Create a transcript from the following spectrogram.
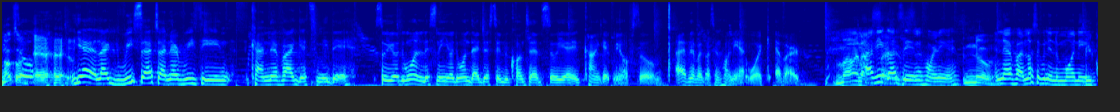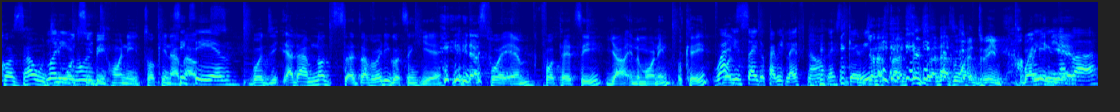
Not So, on air. yeah, like research and everything can never get me there. So you're the one listening, you're the one digesting the content. So yeah, it can't get me off. So I've never gotten horny at work ever. Man, Have you aside- gotten horny? No. Never, not even in the morning. Because how would Morning you want to be horny talking about 6 about? a.m.. But I'm not. I've already gotten here. Maybe that's 4 a.m., 4:30. Yeah, in the morning. Okay. Why But- inside your private life now? That's Do scary. you understand? That's what we're doing. But I Or you mean, yeah. never-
